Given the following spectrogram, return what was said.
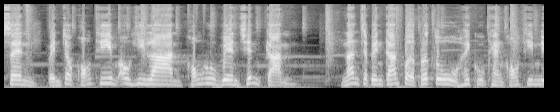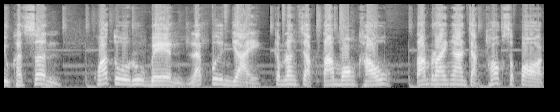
80%เป็นเจ้าของทีมเอาฮีลานของรูเบนเช่นกัน นั่นจะเป็นการเปิดประตูให้คู่แข่งของทีมนิวคาสเซิลคว้าตัวรูเบน และปืนใหญ่กำลังจับตามองเขาตามรายงานจากทอกสปอร์ต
